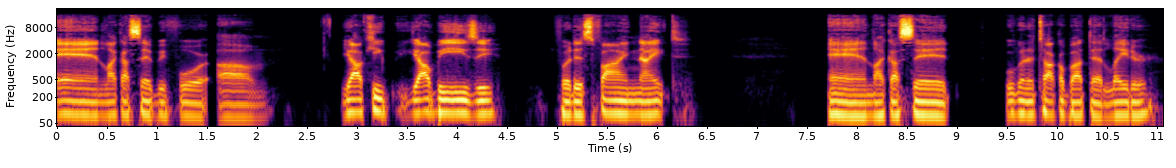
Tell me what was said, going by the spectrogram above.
and like I said before, um, y'all keep y'all be easy for this fine night. And like I said, we're gonna talk about that later.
